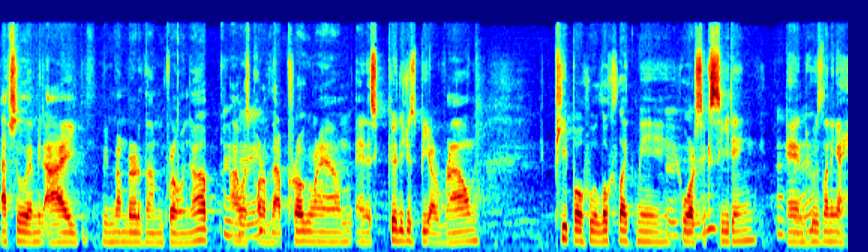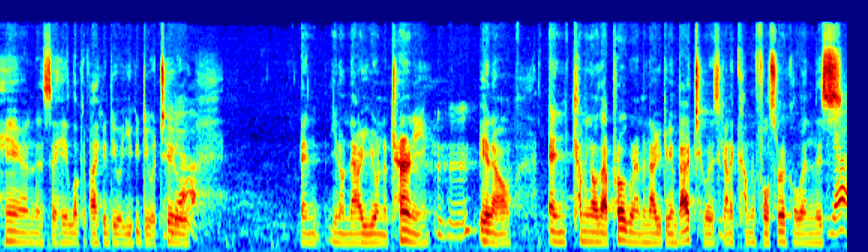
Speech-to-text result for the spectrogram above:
absolutely. I mean, I remember them growing up. I was part mm-hmm. of that program, and it's good to just be around people who look like me, who are mm-hmm. succeeding, and who's lending a hand and say, "Hey, look, if I could do it, you could do it too." yeah And you know, now you're an attorney, you know, and coming out of that program, and now you're giving back to it. It's kind of coming full circle, and it's yeah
